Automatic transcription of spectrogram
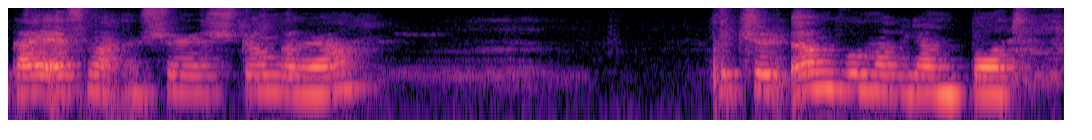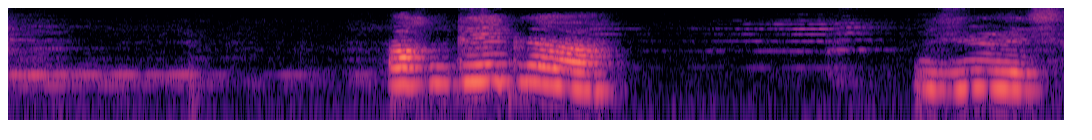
Geil, erstmal ein schönes Sturmgewehr. Hier chillt irgendwo mal wieder ein Bot. Ach, ein Gegner. Süß.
